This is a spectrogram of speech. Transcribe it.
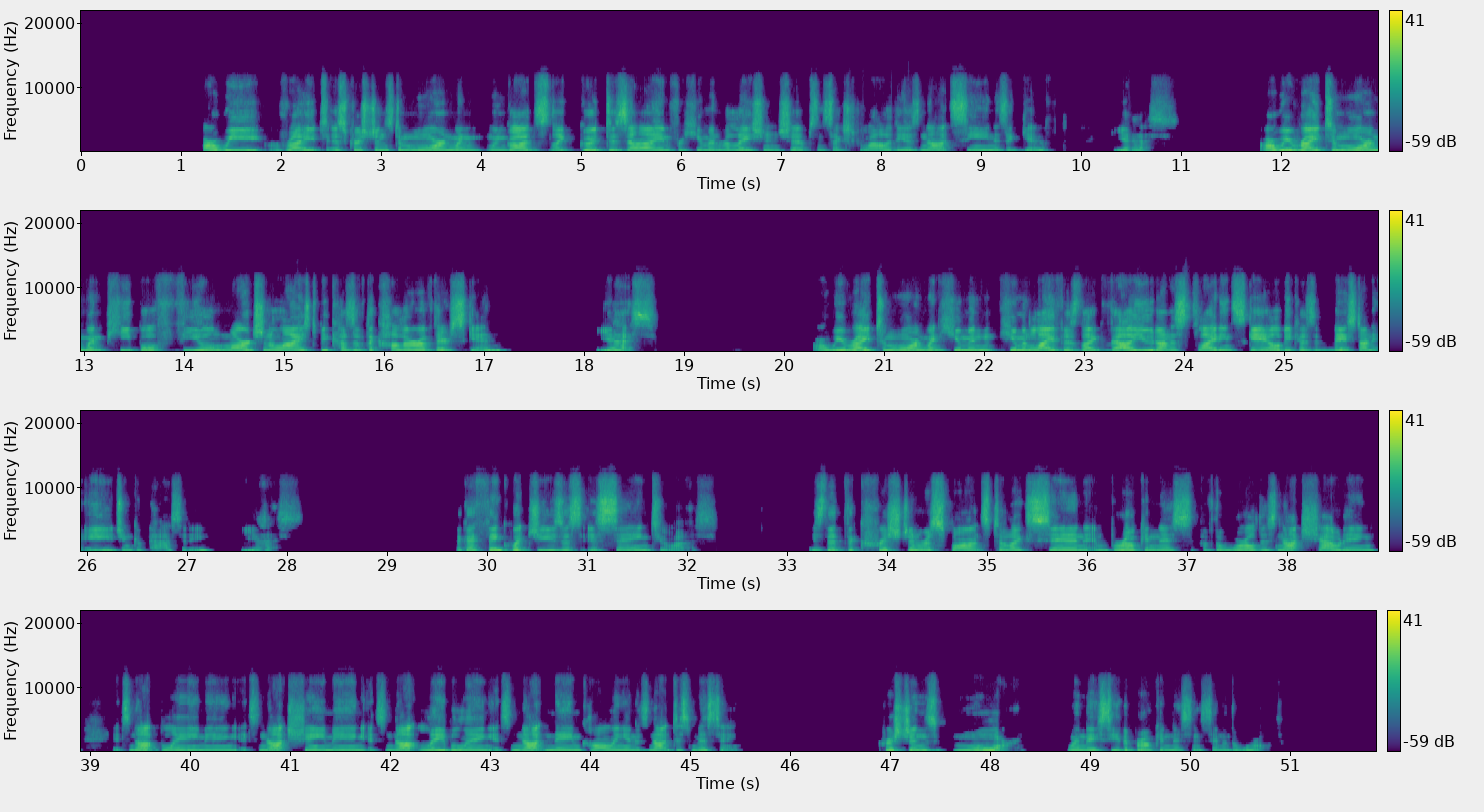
Are we right as christians to mourn when when god's like good design for human relationships and sexuality is not seen as a gift? Yes. Are we right to mourn when people feel marginalized because of the color of their skin? Yes are we right to mourn when human human life is like valued on a sliding scale because based on age and capacity? Yes. Like i think what jesus is saying to us is that the christian response to like sin and brokenness of the world is not shouting it's not blaming it's not shaming it's not labeling it's not name calling and it's not dismissing. Christians mourn when they see the brokenness and sin of the world.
